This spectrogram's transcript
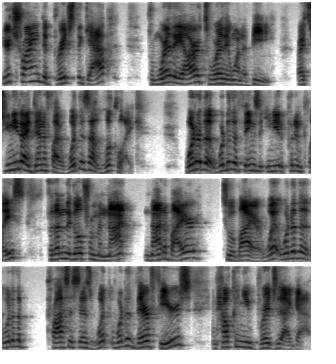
you're trying to bridge the gap from where they are to where they want to be, right? So you need to identify what does that look like? What are the what are the things that you need to put in place for them to go from a not not a buyer to a buyer? What what are the what are the processes? What what are their fears and how can you bridge that gap?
